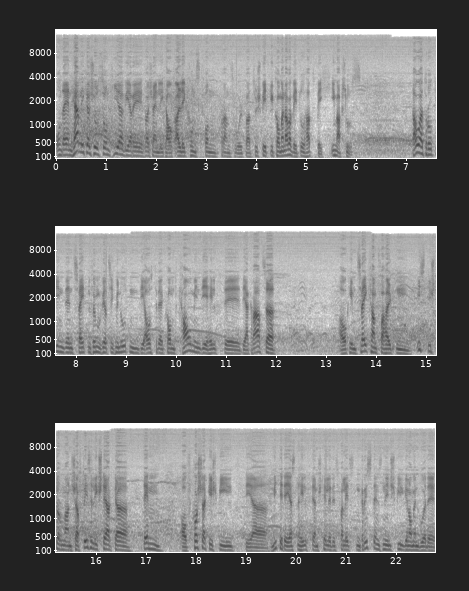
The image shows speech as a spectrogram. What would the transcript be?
und ein herrlicher Schuss und hier wäre wahrscheinlich auch alle Kunst von Franz Wohlfahrt zu spät gekommen, aber Wettel hat Pech im Abschluss. Dauerdruck in den zweiten 45 Minuten. Die Austria kommt kaum in die Hälfte der Grazer. Auch im Zweikampfverhalten ist die Sturmmannschaft wesentlich stärker. Dem auf Koschak gespielt, der Mitte der ersten Hälfte anstelle des verletzten Christensen ins Spiel genommen wurde.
